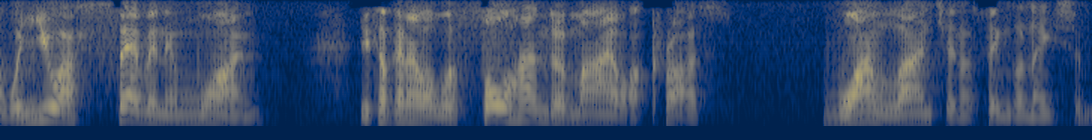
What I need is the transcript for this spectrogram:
when you are seven in one, you're talking about with 400 mile across, one launch in a single nation.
